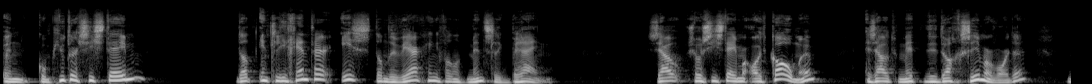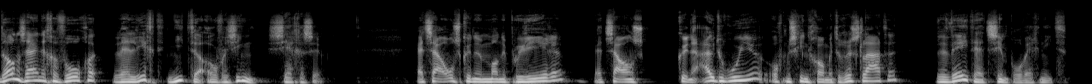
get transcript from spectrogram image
Een computersysteem dat intelligenter is dan de werking van het menselijk brein. Zou zo'n systeem er ooit komen en zou het met de dag slimmer worden, dan zijn de gevolgen wellicht niet te overzien, zeggen ze. Het zou ons kunnen manipuleren, het zou ons kunnen uitroeien of misschien gewoon met rust laten. We weten het simpelweg niet.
